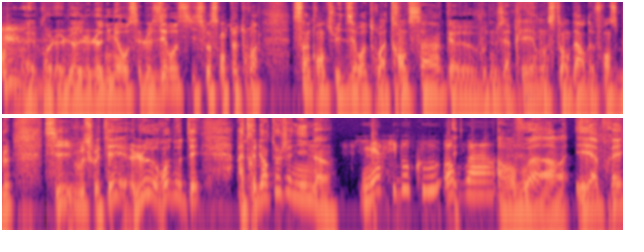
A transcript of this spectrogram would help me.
le, le, numéro, c'est le 06 63 58 03 35. Vous nous appelez en standard de France Bleu si vous souhaitez le renoter. À très bientôt, Janine. Merci beaucoup. Au revoir. Au revoir. Et après.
